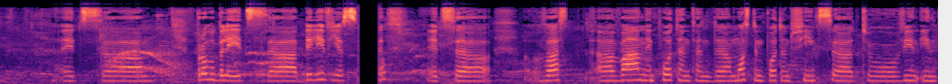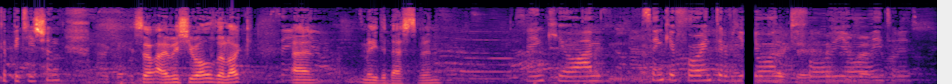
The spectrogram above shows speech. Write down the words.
it's uh, probably it's uh, believe yourself. It's uh, vast, uh, one important and uh, most important things uh, to win in competition. So I wish you all the luck and may the best win. Thank you. I'm, thank you for interview and for your interest.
